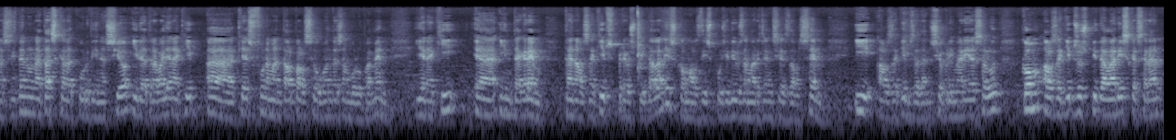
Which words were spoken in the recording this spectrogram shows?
necessiten una tasca de coordinació i de treball en equip eh, que és fonamental pel seu bon desenvolupament. I en aquí eh, integrem tant els equips prehospitalaris com els dispositius d'emergències del SEM i els equips d'atenció primària de salut, com els equips hospitalaris que seran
